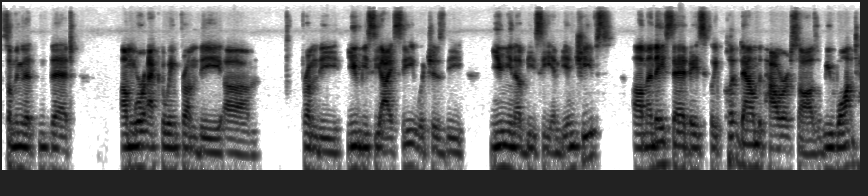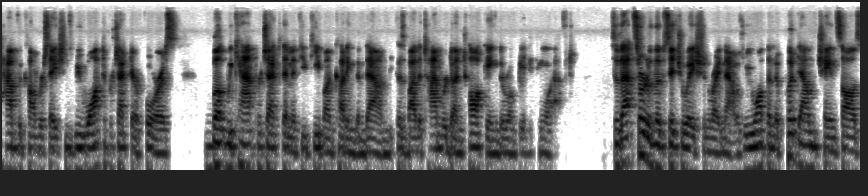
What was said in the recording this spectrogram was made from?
something that that um, we're echoing from the um, from the UBCIC, which is the Union of BC Indian Chiefs. Um, and they said basically put down the power saws. We want to have the conversations. We want to protect our forests, but we can't protect them if you keep on cutting them down because by the time we're done talking, there won't be anything left. So that's sort of the situation right now is we want them to put down chainsaws,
